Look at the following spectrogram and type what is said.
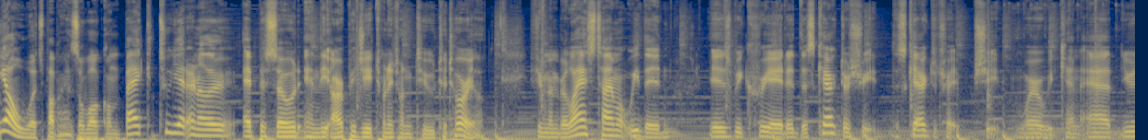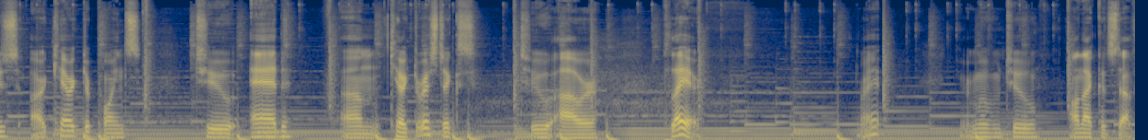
Yo, what's poppin' guys? So welcome back to yet another episode in the RPG 2022 tutorial. If you remember last time, what we did is we created this character sheet, this character trait sheet, where we can add, use our character points to add um, characteristics to our player. Right? Remove them to all that good stuff.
